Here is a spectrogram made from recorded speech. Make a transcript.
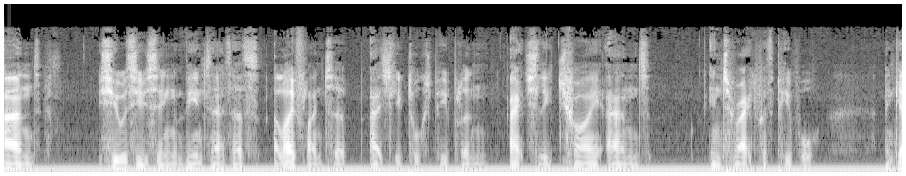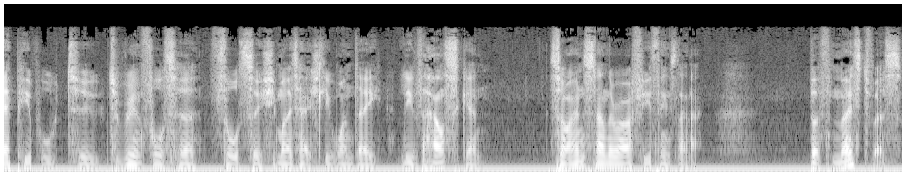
and she was using the internet as a lifeline to actually talk to people and actually try and interact with people and get people to, to reinforce her thoughts so she might actually one day leave the house again. So I understand there are a few things like that. But for most of us,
